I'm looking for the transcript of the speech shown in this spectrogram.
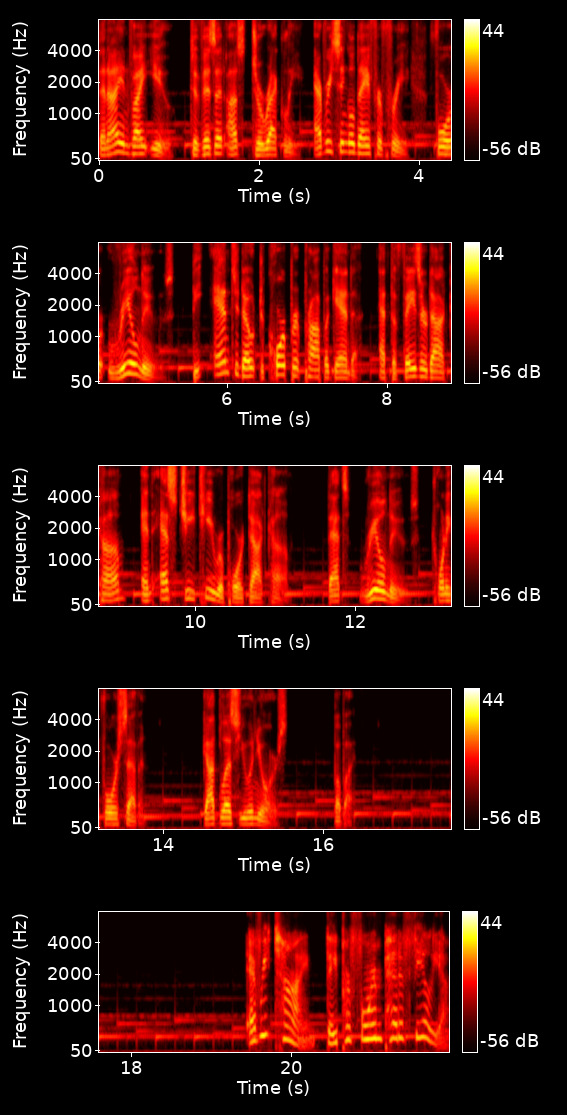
then I invite you to visit us directly every single day for free for real news, the antidote to corporate propaganda at thephaser.com and sgtreport.com. That's real news 24 7. God bless you and yours. Bye bye. Every time they perform pedophilia,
